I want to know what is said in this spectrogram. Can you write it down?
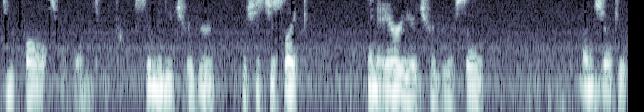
defaults, we're going to proximity trigger, which is just like an area trigger, so uncheck it,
